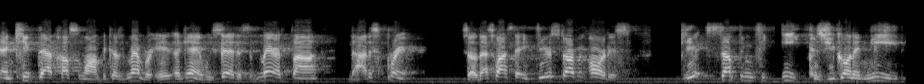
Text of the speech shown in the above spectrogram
and keep that hustle on because remember, it, again, we said it's a marathon, not a sprint. So that's why I say, dear starving artists, get something to eat because you're going to need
